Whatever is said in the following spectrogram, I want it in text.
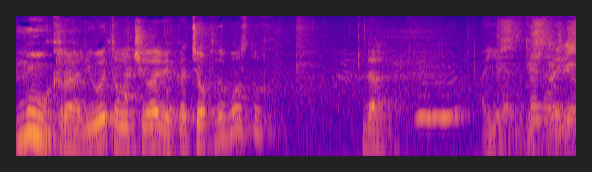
Мы украли у этого человека теплый воздух. Да. А если ты стоишь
